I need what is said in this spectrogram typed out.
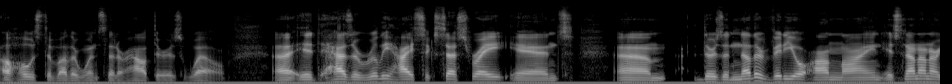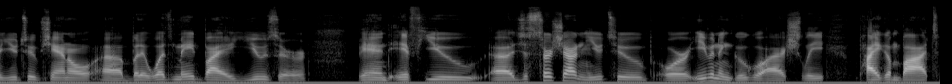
a host of other ones that are out there as well. Uh, it has a really high success rate and um, there's another video online. It's not on our YouTube channel, uh, but it was made by a user. And if you uh, just search out in YouTube or even in Google, actually, Paigham Bot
